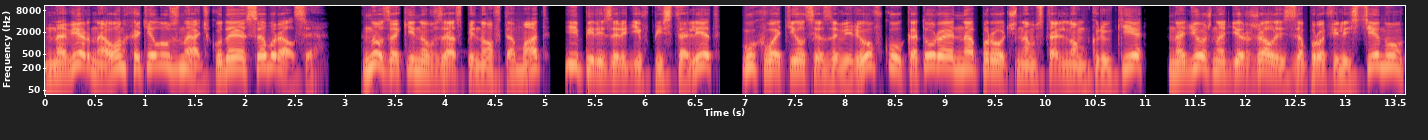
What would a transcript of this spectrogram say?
Наверное, он хотел узнать, куда я собрался но, закинув за спину автомат и перезарядив пистолет, ухватился за веревку, которая на прочном стальном крюке надежно держалась за профиль стену,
